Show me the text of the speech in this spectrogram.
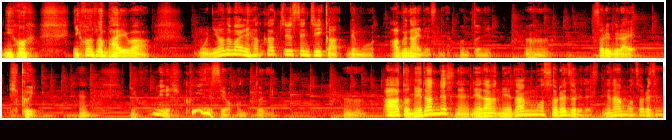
う。日本日本の場合はもう日本の場合180センチ以下でも危ないですね。本当に。うん。それぐらい低い。ね。日本の家低いですよ本当に。うん、ああと値段ですね。値段値段もそれぞれです。値段もそれぞれ。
